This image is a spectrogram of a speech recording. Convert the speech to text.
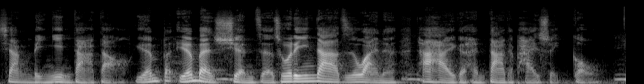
像林荫大道，原本原本选择除了林荫大道之外呢，它还有一个很大的排水沟。嗯，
